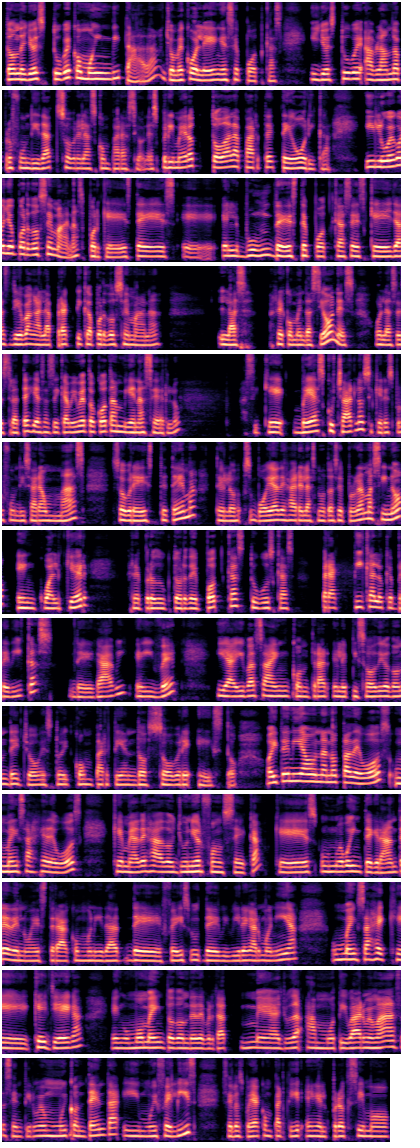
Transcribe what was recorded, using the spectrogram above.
donde yo estuve como invitada, yo me colé en ese podcast y yo estuve hablando a profundidad sobre las comparaciones. Primero toda la parte teórica y luego yo por dos semanas, porque este es eh, el boom de este podcast, es que ellas llevan a la práctica por dos semanas las recomendaciones o las estrategias, así que a mí me tocó también hacerlo. Así que ve a escucharlo si quieres profundizar aún más sobre este tema. Te los voy a dejar en las notas del programa. Si no, en cualquier reproductor de podcast, tú buscas Practica lo que predicas de Gaby e Yvette y ahí vas a encontrar el episodio donde yo estoy compartiendo sobre esto. Hoy tenía una nota de voz, un mensaje de voz que me ha dejado Junior Fonseca, que es un nuevo integrante de nuestra comunidad de Facebook de Vivir en Armonía, un mensaje que, que llega en un momento donde de verdad me ayuda a motivarme más, a sentirme muy contenta y muy feliz. Se los voy a compartir en el próximo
